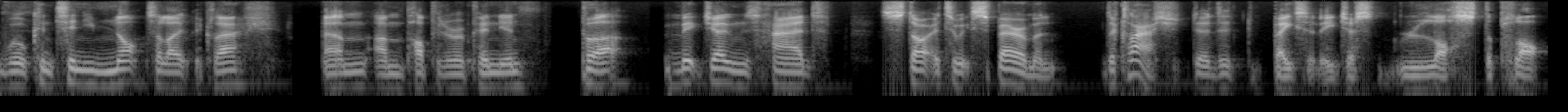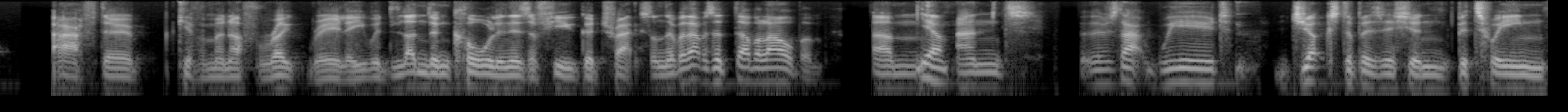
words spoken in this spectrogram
Will continue not to like the Clash. Um, unpopular opinion. But Mick Jones had started to experiment. The Clash basically just lost the plot after give them enough rope, really. With London Calling, there's a few good tracks on there, but that was a double album. Um, Yeah. And there was that weird juxtaposition between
